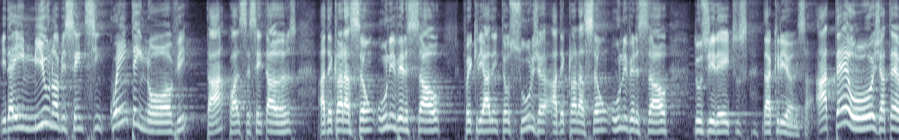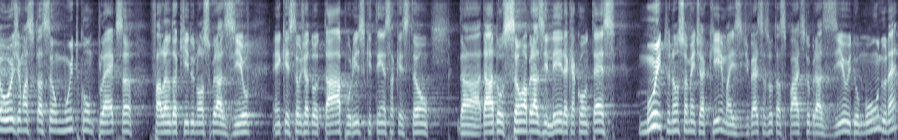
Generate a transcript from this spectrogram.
e daí em 1959, tá? Quase 60 anos, a Declaração Universal foi criada, então surge a Declaração Universal dos direitos da criança. Até hoje, até hoje é uma situação muito complexa, falando aqui do nosso Brasil, em questão de adotar, por isso que tem essa questão da, da adoção à brasileira que acontece muito, não somente aqui, mas em diversas outras partes do Brasil e do mundo, né?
